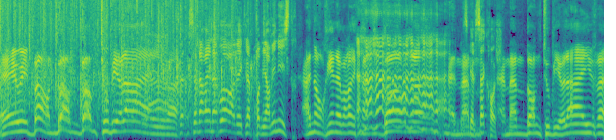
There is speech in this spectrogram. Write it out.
Eh oui, born, born, born to be alive. Ça- Ça n'a rien à voir avec la première ministre. Ah non, rien à voir avec Mme Born. Parce qu'elle s'accroche. Mme Born to be alive.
